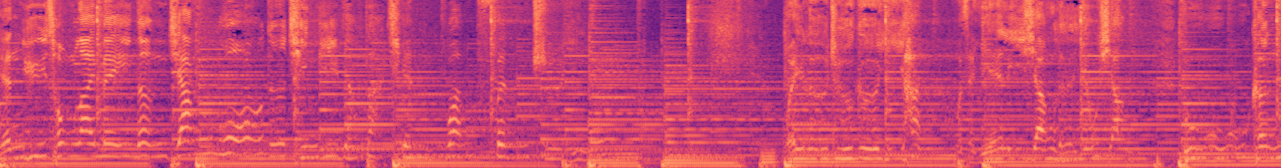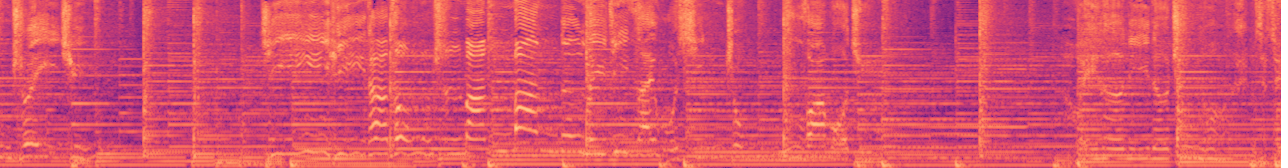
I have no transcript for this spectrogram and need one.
言语从来没能将我的情意表达千万分之一。为了这个遗憾，我在夜里想了又想，不肯睡去。它总是慢慢的累积在我心中，无法抹去。为了你的承诺，在最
